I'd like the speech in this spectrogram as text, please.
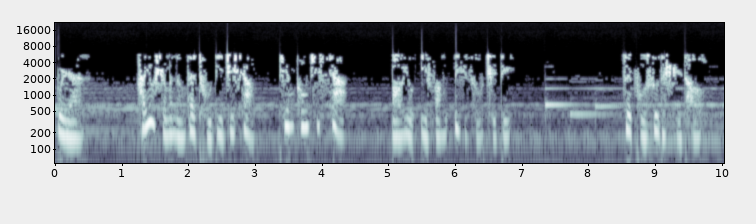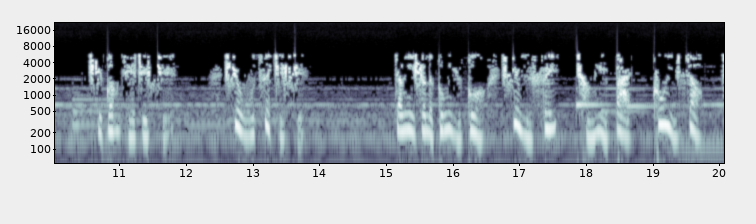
不然还有什么能在土地之上、天空之下保有一方立足之地？最朴素的石头是光洁之石，是无字之石，将一生的功与过、是与非、成与败、哭与笑交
